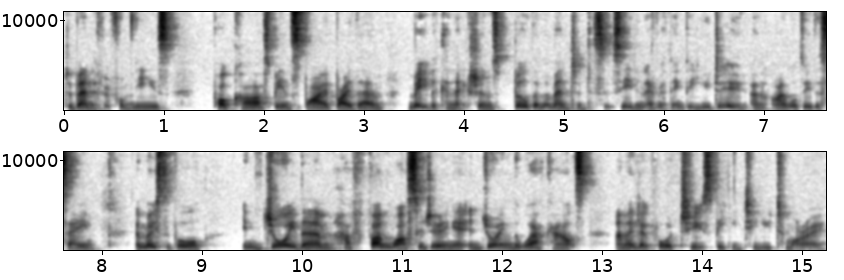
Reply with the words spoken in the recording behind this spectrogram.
to benefit from these podcasts, be inspired by them, make the connections, build the momentum to succeed in everything that you do. And I will do the same. And most of all, enjoy them, have fun whilst you're doing it, enjoying the workouts. And I look forward to speaking to you tomorrow.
